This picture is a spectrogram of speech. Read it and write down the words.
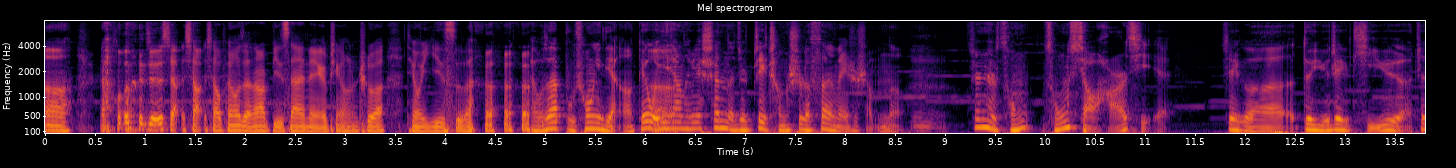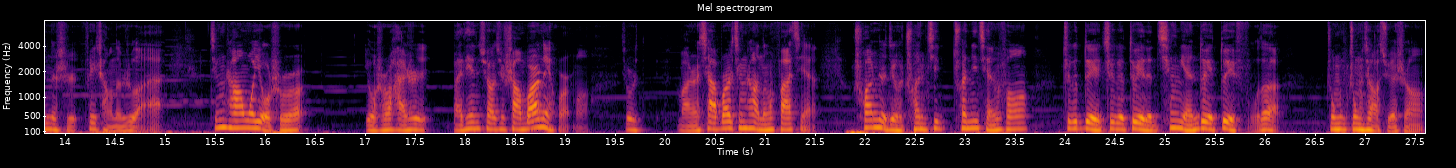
嗯，然后就是小小小朋友在那儿比赛那个平衡车，挺有意思的。哎，我再补充一点啊，给我印象特别深的就是这城市的氛围是什么呢？嗯，真是从从小孩儿起，这个对于这个体育真的是非常的热爱。经常我有时候有时候还是白天需要去上班那会儿嘛，就是晚上下班经常能发现穿着这个川崎川崎前锋这个队这个队的青年队队服的中中小学生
